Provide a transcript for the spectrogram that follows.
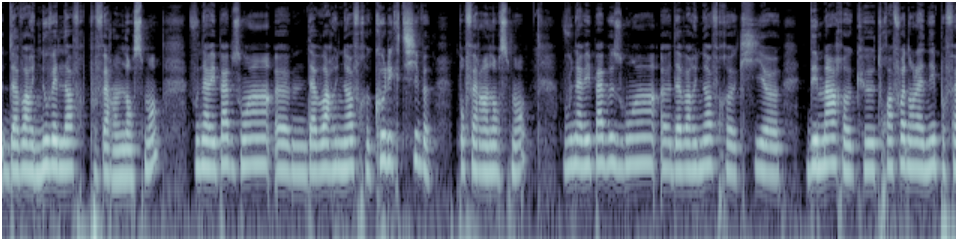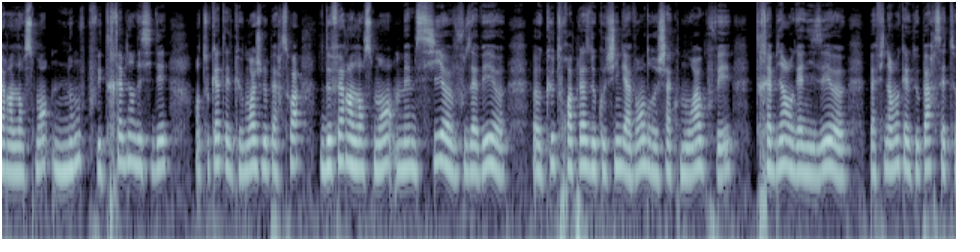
d'avoir une nouvelle offre pour faire un lancement. Vous n'avez pas besoin euh, d'avoir une offre collective pour faire un lancement. Vous n'avez pas besoin d'avoir une offre qui démarre que trois fois dans l'année pour faire un lancement. Non, vous pouvez très bien décider, en tout cas tel que moi je le perçois, de faire un lancement, même si euh, vous avez euh, euh, que trois places de coaching à vendre chaque mois. Vous pouvez très bien organiser bah, finalement quelque part cette,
